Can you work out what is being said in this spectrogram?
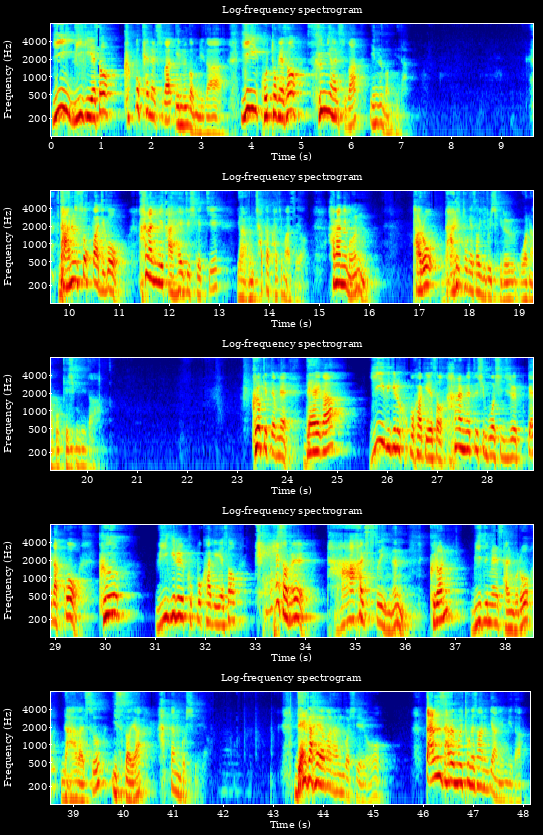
이 위기에서 극복해낼 수가 있는 겁니다. 이 고통에서 승리할 수가 있는 겁니다. 나는 쏙 빠지고 하나님이 다 해주시겠지? 여러분 착각하지 마세요. 하나님은 바로 나를 통해서 이루시기를 원하고 계십니다. 그렇기 때문에 내가 이 위기를 극복하기 위해서 하나님의 뜻이 무엇인지를 깨닫고 그 위기를 극복하기 위해서 최선을 다할 수 있는 그런 믿음의 삶으로 나아갈 수 있어야 한다는 것이에요. 내가 해야만 하는 것이에요. 다른 사람을 통해서 하는 게 아닙니다.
